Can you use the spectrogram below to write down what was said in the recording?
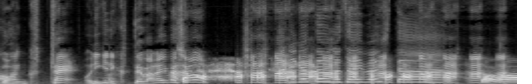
ご飯食っておにぎり食って笑いましょう ありがとうございました どうも。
